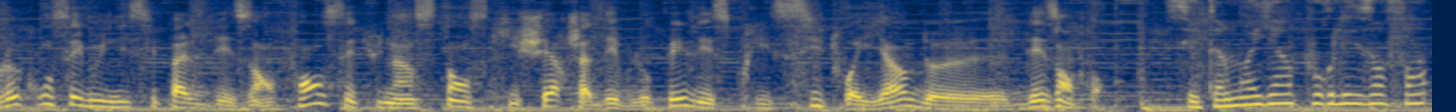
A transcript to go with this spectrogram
Le conseil municipal des enfants, c'est une instance qui cherche à développer l'esprit citoyen de- des enfants. C'est un moyen pour les enfants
